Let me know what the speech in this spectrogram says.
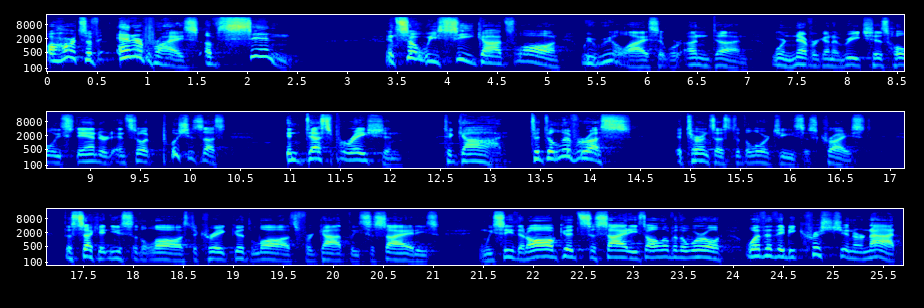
our hearts of enterprise, of sin. And so we see God's law and we realize that we're undone. We're never going to reach His holy standard. And so it pushes us in desperation to God to deliver us. It turns us to the Lord Jesus Christ. The second use of the law is to create good laws for godly societies. And we see that all good societies all over the world, whether they be Christian or not,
